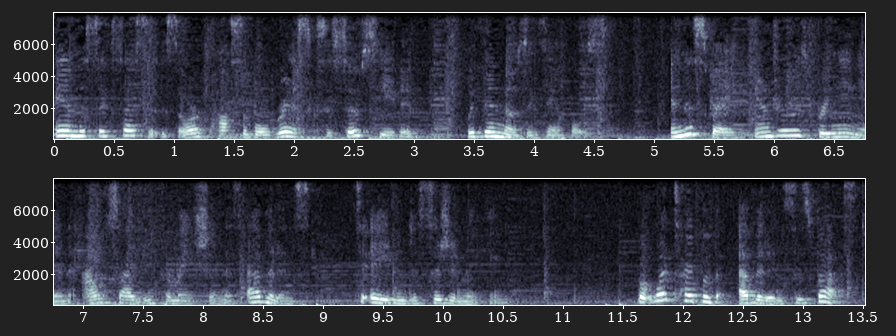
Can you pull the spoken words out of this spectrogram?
and the successes or possible risks associated within those examples. In this way, Andrew is bringing in outside information as evidence to aid in decision making. But what type of evidence is best?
